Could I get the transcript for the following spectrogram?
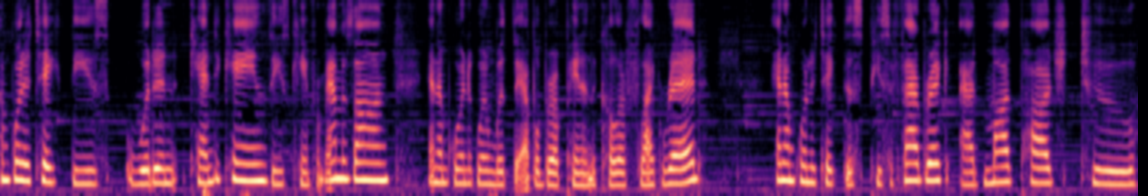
I'm going to take these wooden candy canes. These came from Amazon. And I'm going to go in with the apple barrel paint in the color flag red. And I'm going to take this piece of fabric, add Mod Podge to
